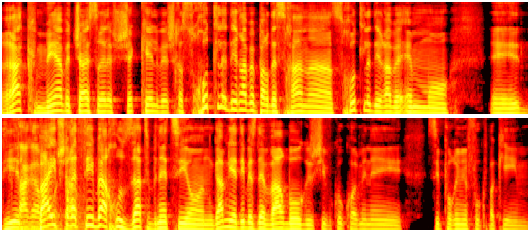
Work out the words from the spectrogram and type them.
רק 119 אלף שקל ויש לך זכות לדירה בפרדס חנה, זכות לדירה באמו, אה, בית במושב. פרטי באחוזת בני ציון, גם לידי בשדה ורבורג שיווקו כל מיני סיפורים מפוקפקים,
